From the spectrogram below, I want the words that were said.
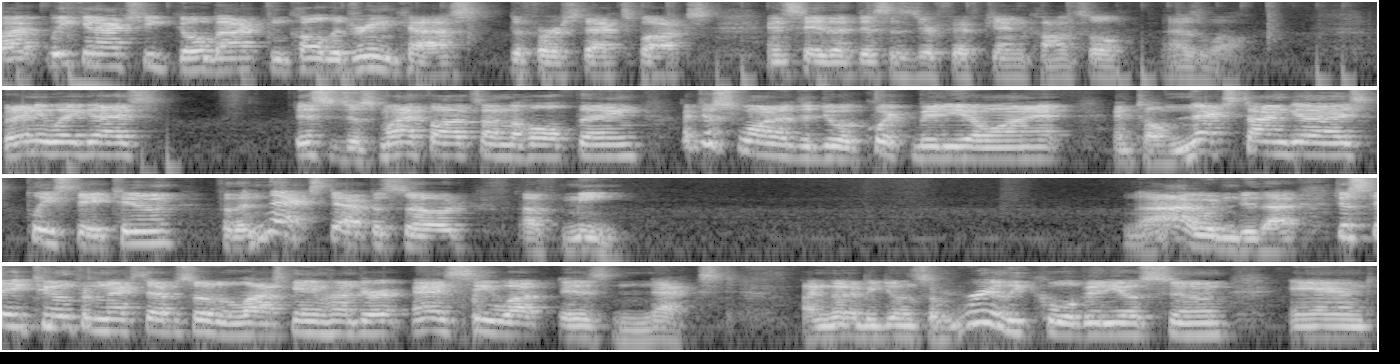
But we can actually go back and call the Dreamcast the first Xbox and say that this is their fifth gen console as well. But anyway, guys, this is just my thoughts on the whole thing. I just wanted to do a quick video on it. Until next time, guys, please stay tuned for the next episode of me. I wouldn't do that. Just stay tuned for the next episode of The Last Game Hunter and see what is next. I'm going to be doing some really cool videos soon, and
